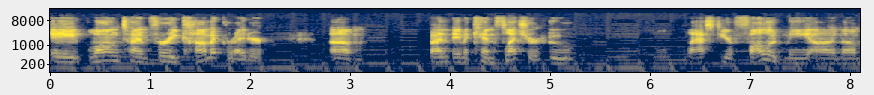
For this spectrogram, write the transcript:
a longtime furry comic writer um, by the name of Ken Fletcher, who last year followed me on um,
